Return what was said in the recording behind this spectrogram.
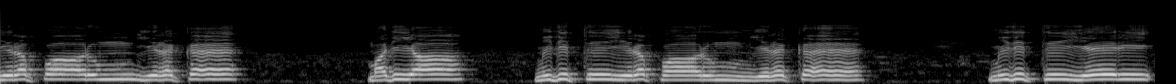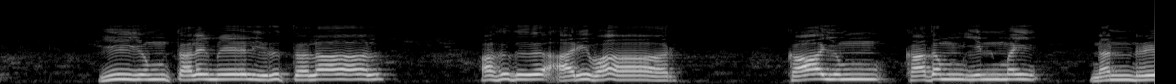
இறப்பாரும் இறக்க மதியா மிதித்து இறப்பாரும் இறக்க மிதித்து ஏறி ஈயும் தலைமேல் இருத்தலால் அகுது அறிவார். காயும் கதம் இன்மை நன்று.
